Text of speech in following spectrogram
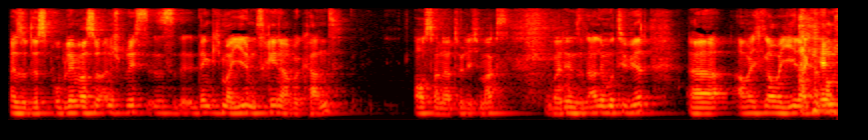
also das Problem, was du ansprichst, ist, denke ich mal, jedem Trainer bekannt. Außer natürlich Max. Bei dem sind alle motiviert. Äh, aber ich glaube, jeder kennt,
